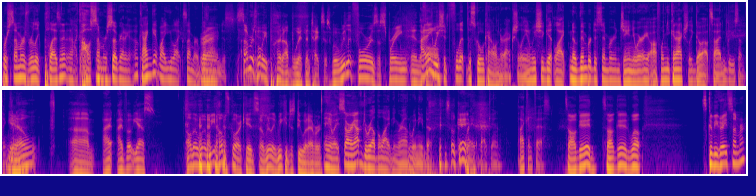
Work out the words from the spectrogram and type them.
where summer's really pleasant and they're like, oh, summer's so great. I go, okay, I can get why you like summer, but I Right. just I Summer is don't what we put up with in Texas. What we live for is the spring and the I think fall. we should flip the school calendar actually, and we should get like November, December, and January off when you can actually go outside and do something. You know, um, I I vote yes. Although we we homeschool our kids, so really we could just do whatever. Anyway, sorry, I've derailed the lightning round. We need to It's okay. rein it back in. I confess. It's all good. It's all good. Well, it's gonna be a great summer.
